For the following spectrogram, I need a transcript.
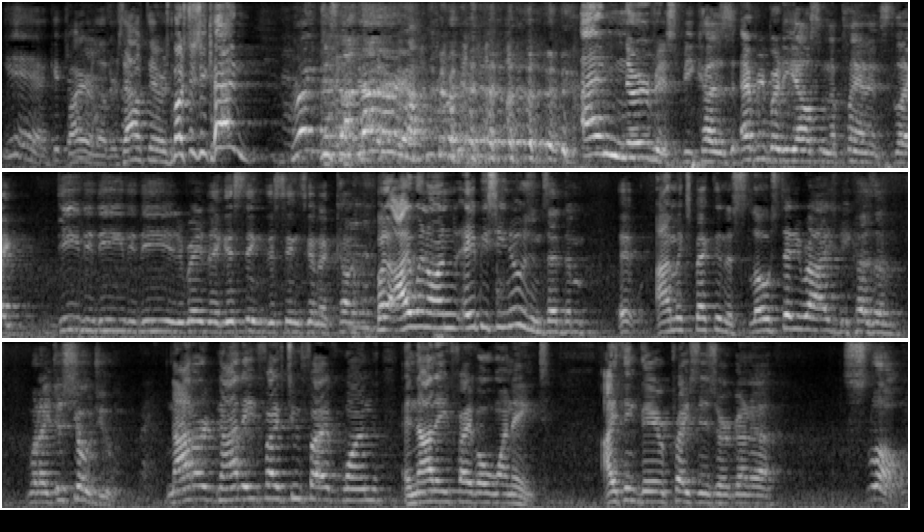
Yeah, get fire letters out there as much as you can. Right? Just not that area. I'm nervous because everybody else on the planet's like dee dee dee dee dee ready like this thing this thing's gonna come. But I went on ABC News and said them it, I'm expecting a slow, steady rise because of what I just showed you. Not our, not 85251 and not 85018. I think their prices are gonna slow.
